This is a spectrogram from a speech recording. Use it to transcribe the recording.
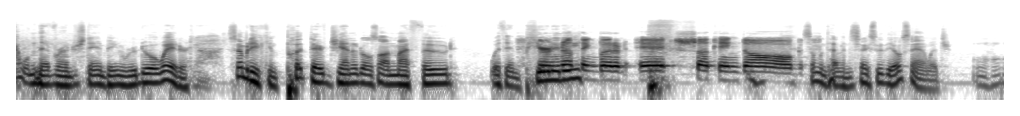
I will never understand being rude to a waiter. Somebody who can put their genitals on my food with You're nothing but an egg sucking dog. Someone's having sex with the O sandwich. Mm-hmm.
